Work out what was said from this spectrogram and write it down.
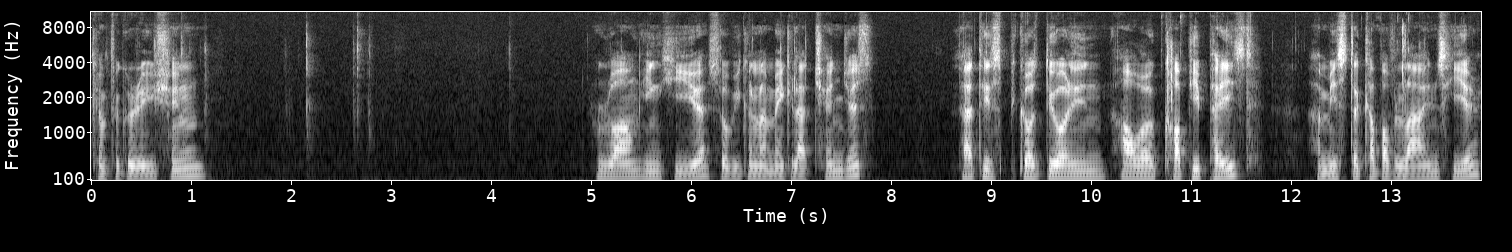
configuration. Run in here so we're gonna make that changes. That is because during our copy paste I missed a couple of lines here.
